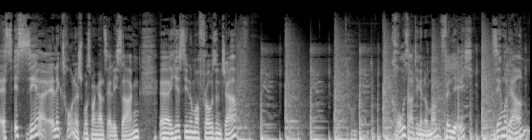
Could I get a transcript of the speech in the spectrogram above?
es ist sehr elektronisch, muss man ganz ehrlich sagen. Äh, hier ist die Nummer Frozen Jab. Großartige Nummer, finde ich. Sehr modern.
